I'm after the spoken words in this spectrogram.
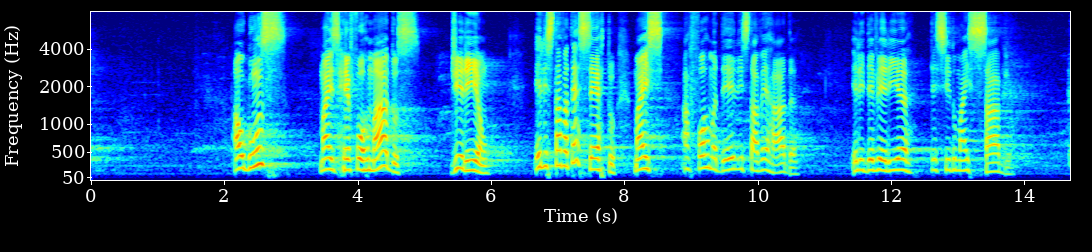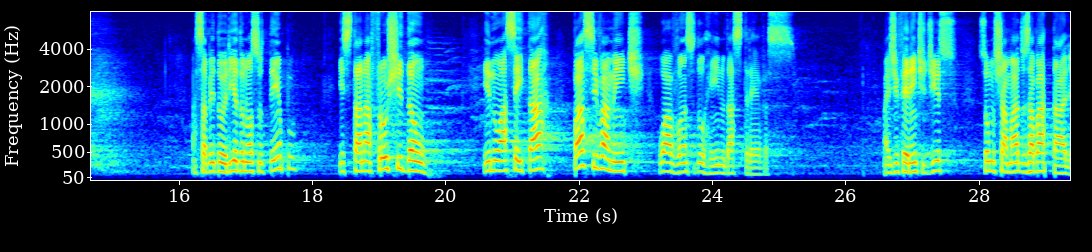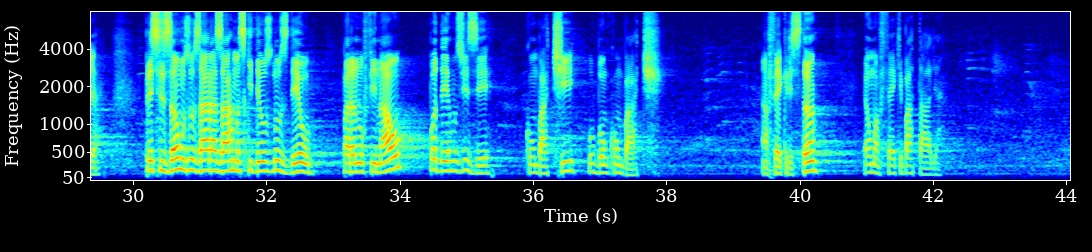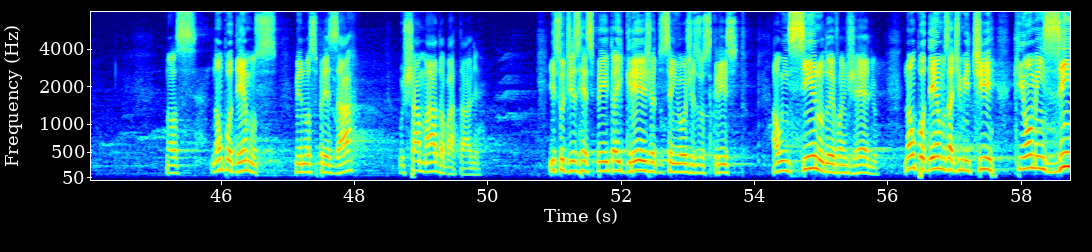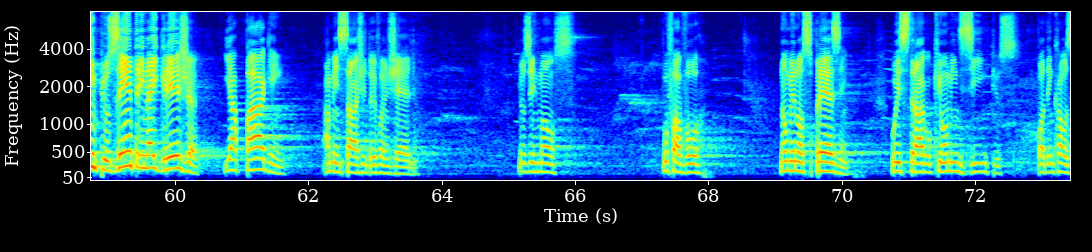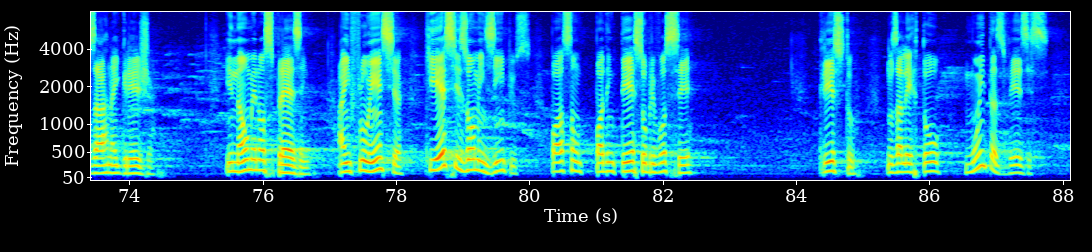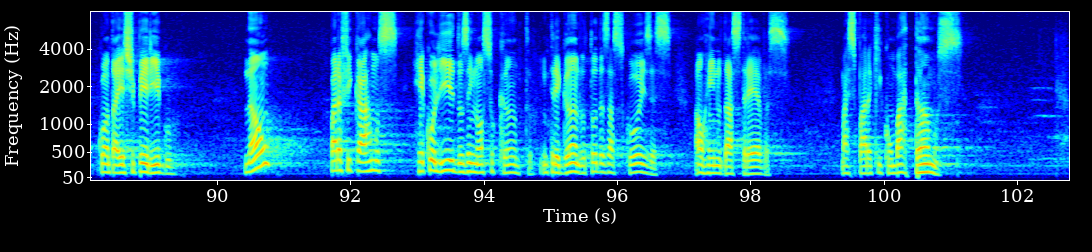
Alguns mais reformados diriam: ele estava até certo, mas a forma dele estava errada. Ele deveria ter sido mais sábio. A sabedoria do nosso tempo está na frouxidão e no aceitar passivamente o avanço do reino das trevas. Mas diferente disso, somos chamados à batalha. Precisamos usar as armas que Deus nos deu para no final podermos dizer: combati o bom combate. A fé cristã é uma fé que batalha. Nós não podemos menosprezar o chamado à batalha. Isso diz respeito à igreja do Senhor Jesus Cristo, ao ensino do Evangelho. Não podemos admitir que homens ímpios entrem na igreja e apaguem a mensagem do Evangelho. Meus irmãos, por favor, não menosprezem o estrago que homens ímpios podem causar na igreja e não menosprezem a influência que esses homens ímpios possam podem ter sobre você. Cristo nos alertou muitas vezes quanto a este perigo, não para ficarmos recolhidos em nosso canto, entregando todas as coisas ao reino das trevas, mas para que combatamos.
